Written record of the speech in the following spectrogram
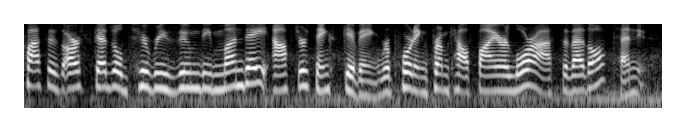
Classes are scheduled to resume the Monday after Thanksgiving. Reporting from Cal Fire, Laura Acevedo, 10 News.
